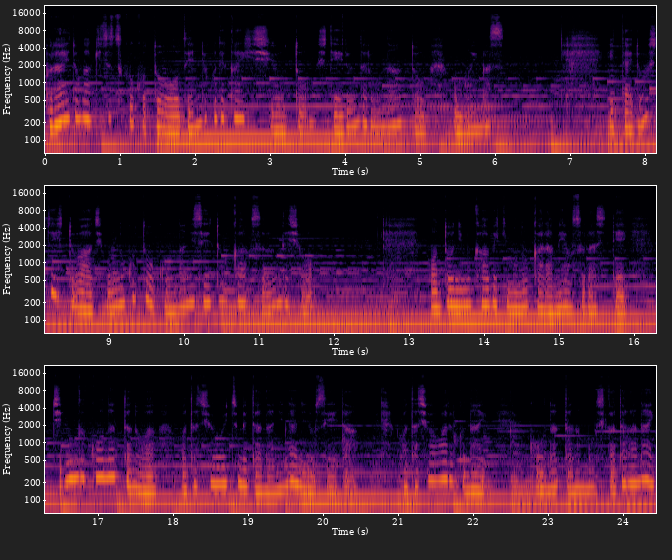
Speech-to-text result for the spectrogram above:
プライドが傷つくことを全力で回避しようとしているんだろうなと思います。一体どうして人は自分のことをこんなに正当化するんでしょう？本当に向かうべきものから目をそらして自分がこうなったのは私を追い詰めた何々のせいだ。私は悪くない。こうなったのも仕方がない。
